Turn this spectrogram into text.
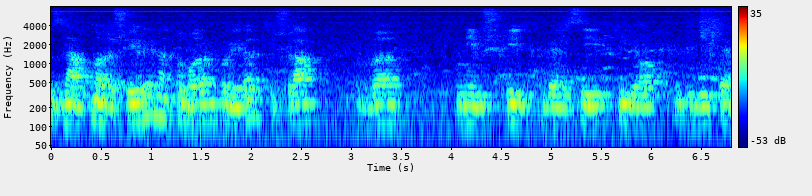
znatno razširjena, to moram povedati, išla v nemški verziji, ki jo vidite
